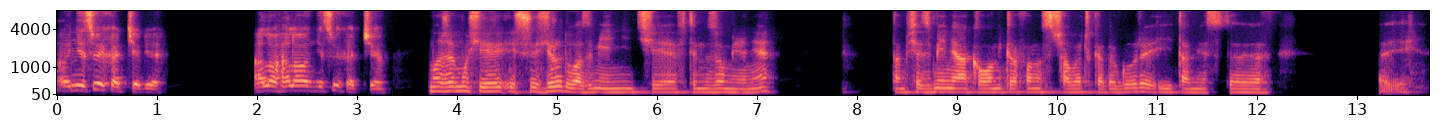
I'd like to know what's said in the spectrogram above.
O, nie słychać ciebie. Halo, halo, nie słychać cię. Może musisz źródło zmienić e, w tym Zoomie, nie? Tam się zmienia koło mikrofonu strzałeczka do góry i tam jest... Yy,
